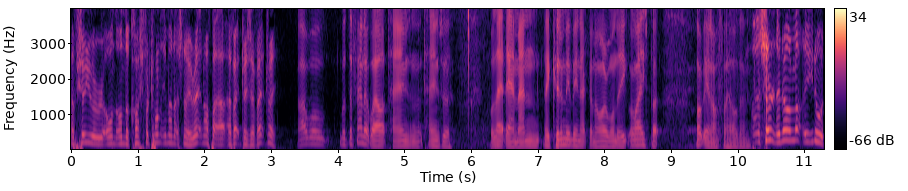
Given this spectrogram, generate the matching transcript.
I'm sure you were on, on the cusp for 20 minutes now. Right enough, a, a victory's a victory. Ah, well, we defend it well at times and at times we, we let them in. They could have maybe nicked another one to equalise, but lucky enough we held in. Uh, certainly, no. Look, you know,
